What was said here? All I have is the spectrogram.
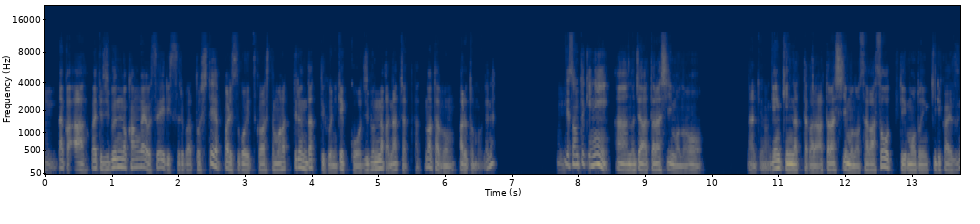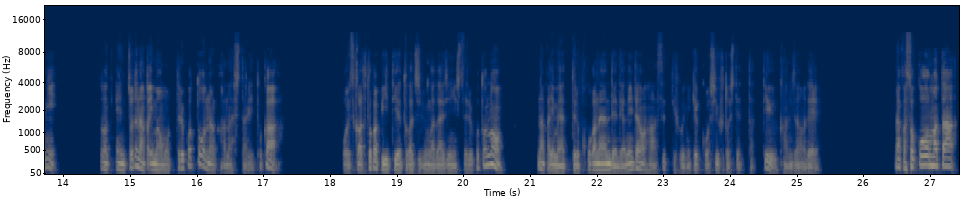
うん。なんか、ああ、こうやって自分の考えを整理する場として、やっぱりすごい使わせてもらってるんだっていうふうに結構自分の中になっちゃったのは多分あると思うんでね。で、その時に、あの、じゃあ新しいものを、なんていうの、元気になったから新しいものを探そうっていうモードに切り替えずに、その延長でなんか今思ってることをなんか話したりとか、ボイスカートとか PTA とか自分が大事にしてることの、なんか今やってるここが悩んでんだよねみたいなのを話すっていうふうに結構シフトしていったっていう感じなので、なんかそこをまた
